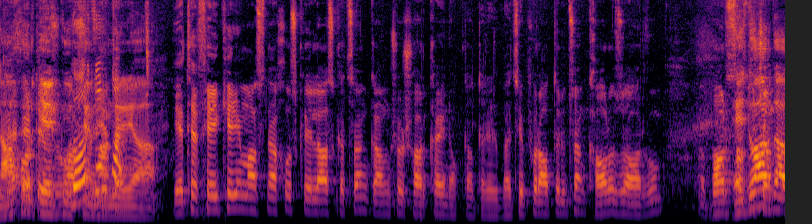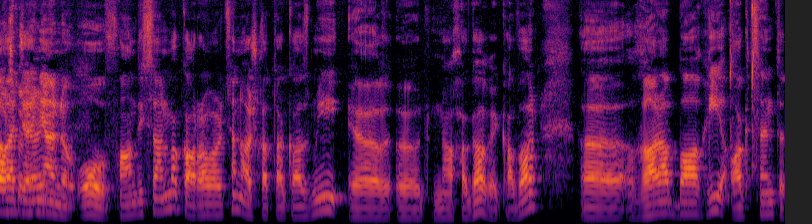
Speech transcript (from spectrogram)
նախորդ երկու թեմաների, հա։ Եթե fake-երի մասնախոսքը էլ հասկացան կամ ինչ-որ շարքային օկտատերեր, բայց երբ որ ատելության քարոզը արվում, Էդուարդ Աղաջանյանը, ով հանդիսանում է կառավարության աշխատակազմի նախագահ ղեկավար Ղարաբաղի акցենտը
